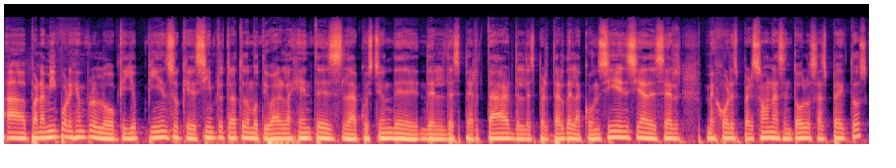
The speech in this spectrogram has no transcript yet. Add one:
Ah, para mí, por ejemplo, lo que yo pienso que siempre trato de motivar a la gente es la cuestión de, del despertar, del despertar de la conciencia, de ser mejores personas en todos los aspectos.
